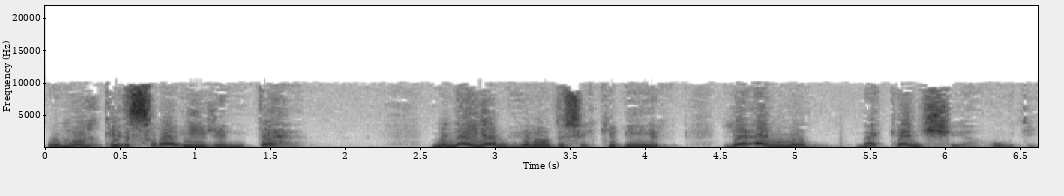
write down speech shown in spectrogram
وملك إسرائيل انتهى من أيام هيرودس الكبير لأنه ما كانش يهودي.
